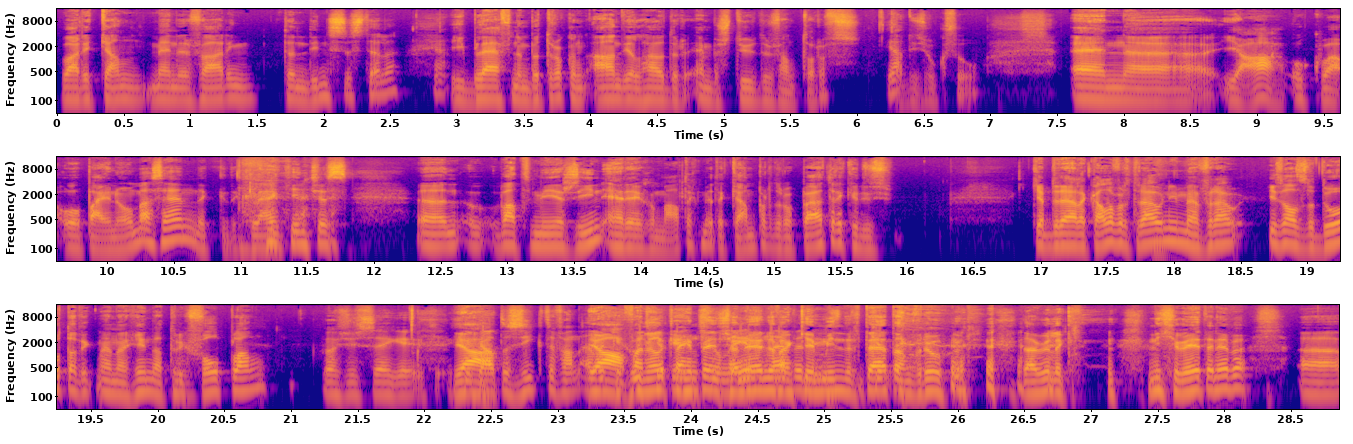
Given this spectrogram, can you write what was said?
waar ik kan mijn ervaring ten dienste stellen. Ja. Ik blijf een betrokken aandeelhouder en bestuurder van Torfs. Ja. Dat is ook zo. En eh, ja, ook qua opa en oma zijn, de, de kleinkindjes wat meer zien en regelmatig met de camper erop uittrekken. Dus ik heb er eigenlijk alle vertrouwen in. Mijn vrouw is als de dood dat ik mijn agenda terug vol plan. Ik wou juist zeggen, je Ja. gaat de ziekte van elke ja, van elke gepensioneerde van keer minder tijd dan vroeger. dat wil ik niet geweten hebben. Eh,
